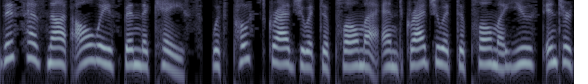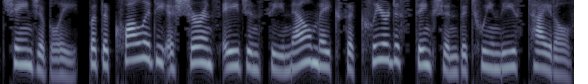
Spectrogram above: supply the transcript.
this has not always been the case, with postgraduate diploma and graduate diploma used interchangeably, but the Quality Assurance Agency now makes a clear distinction between these titles.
